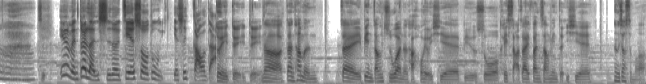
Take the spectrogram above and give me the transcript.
嗯，因为你们对冷食的接受度也是高的、啊。对对对，那但他们在便当之外呢，它会有一些，比如说可以撒在饭上面的一些，那个叫什么？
